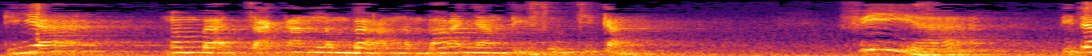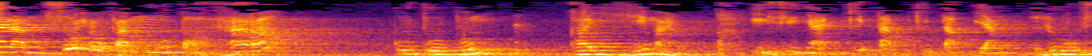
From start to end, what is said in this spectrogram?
Dia membacakan lembaran-lembaran yang disucikan. Fiha di dalam suhufan mutahharah kutubun qayyimah. Isinya kitab-kitab yang lurus.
